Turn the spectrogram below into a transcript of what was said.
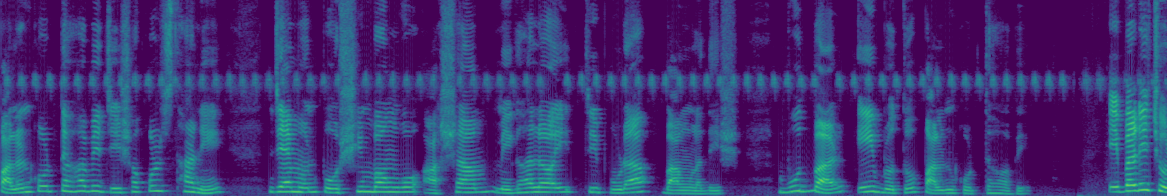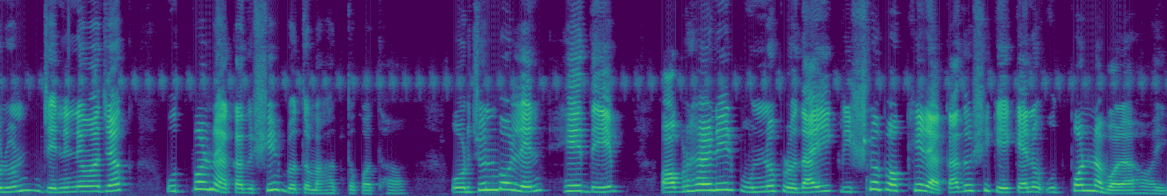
পালন করতে হবে যে সকল স্থানে, যেমন পশ্চিমবঙ্গ, আসাম, মেঘালয়, ত্রিপুরা, বাংলাদেশ। বুধবার এই ব্রত পালন করতে হবে। এবারে চলুন জেনে নেওয়া যাক উৎপন্ন একাদশীর ব্রত মাহাত্ম কথা। অর্জুন বললেন, হে দেব, অগ্রহায়ণের পুণ্যপ্রদায়ী কৃষ্ণপক্ষের একাদশীকে কেন উৎপন্না বলা হয়?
